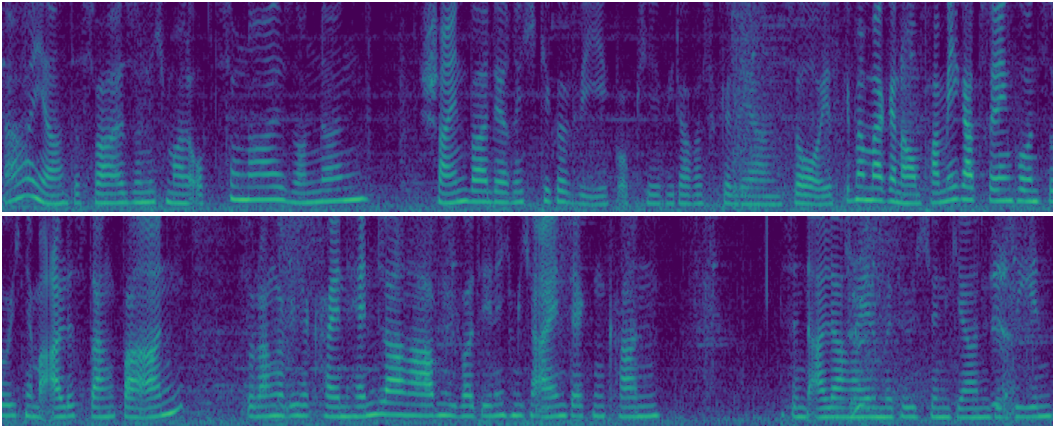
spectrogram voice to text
Ah ja, das war also nicht mal optional, sondern scheinbar der richtige Weg. Okay, wieder was gelernt. So, jetzt geben wir mal genau ein paar Megatränke und so. Ich nehme alles dankbar an. Solange wir hier keinen Händler haben, über den ich mich eindecken kann, sind alle Heilmittelchen gern gesehen.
